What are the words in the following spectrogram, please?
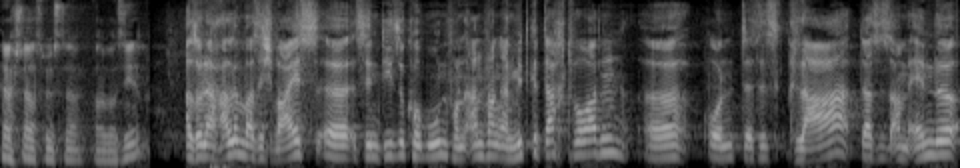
Herr Staatsminister Al-Wazir. Also nach allem, was ich weiß, äh, sind diese Kommunen von Anfang an mitgedacht worden. Äh, und es ist klar, dass es am Ende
